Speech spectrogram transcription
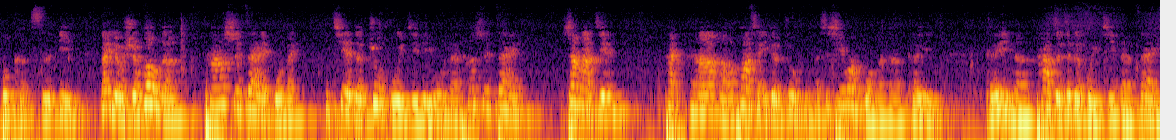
不可思议。那有时候呢。它是在我们一切的祝福以及礼物呢，它是在刹那间，它它呃化成一个祝福呢，是希望我们呢可以可以呢踏着这个轨迹呢，在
